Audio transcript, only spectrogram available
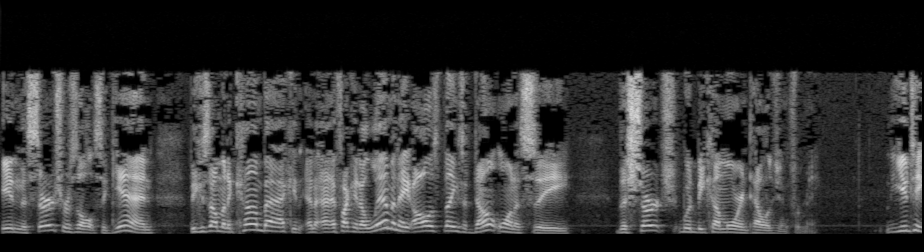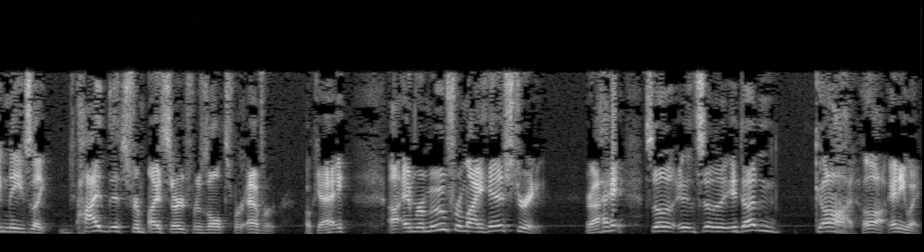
in the search results again because I'm going to come back and, and if I can eliminate all those things I don't want to see, the search would become more intelligent for me. YouTube needs like hide this from my search results forever, okay? Uh, and remove from my history, right? So so it doesn't. God, oh, anyway,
